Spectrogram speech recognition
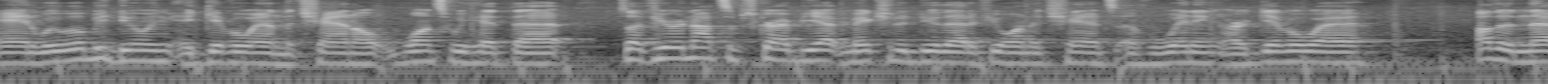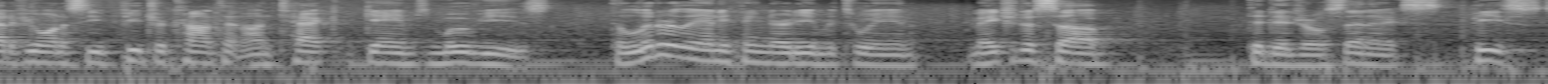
and we will be doing a giveaway on the channel once we hit that. So if you're not subscribed yet, make sure to do that if you want a chance of winning our giveaway. Other than that, if you want to see future content on tech, games, movies, to literally anything nerdy in between, make sure to sub to Digital Cynics. Peace.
